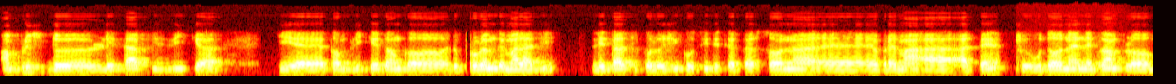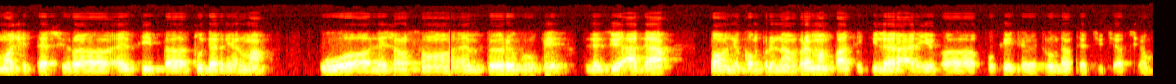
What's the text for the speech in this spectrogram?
En plus de l'état physique qui est compliqué, donc le problème de maladie, l'état psychologique aussi de ces personnes est, vraiment atteint. Je vous donne un exemple. Moi, j'étais sur un site tout dernièrement où euh, les gens sont un peu regroupés, les yeux hagards, bon, ne comprenant vraiment pas ce qui leur arrive euh, pour qu'ils se retrouvent dans cette situation.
